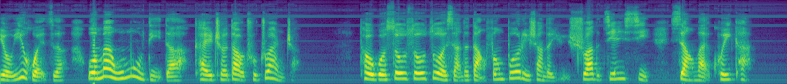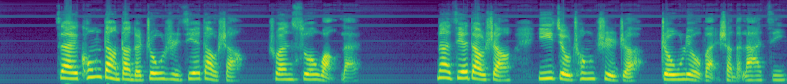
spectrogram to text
有一会子，我漫无目的的开车到处转着，透过嗖嗖作响的挡风玻璃上的雨刷的间隙向外窥看。在空荡荡的周日街道上穿梭往来。那街道上依旧充斥着周六晚上的垃圾。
